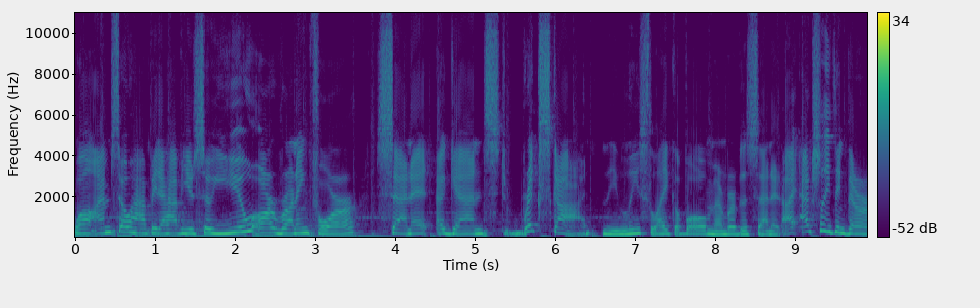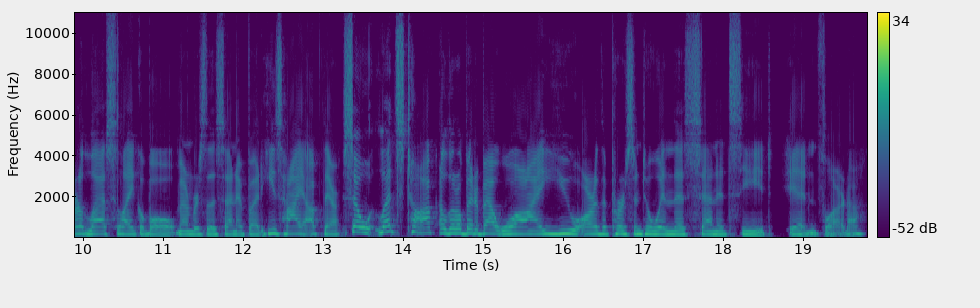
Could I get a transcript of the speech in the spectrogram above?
Well, I'm so happy to have you. So, you are running for Senate against Rick Scott, the least likable member of the Senate. I actually think there are less likable members of the Senate, but he's high up there. So let's talk a little bit about why you are the person to win this Senate seat in Florida.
